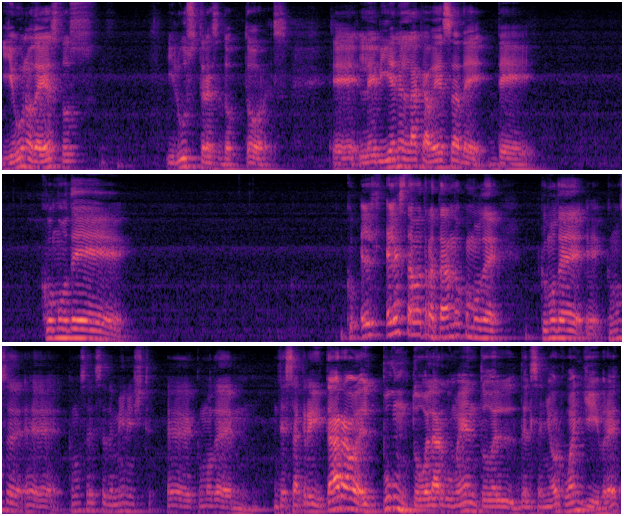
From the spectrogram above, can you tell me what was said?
Y uno de estos ilustres doctores eh, le viene en la cabeza de, de como de él, él estaba tratando como de como de eh, cómo se eh, cómo se dice diminished como de mm, desacreditar el punto el argumento del, del señor Juan Gibre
